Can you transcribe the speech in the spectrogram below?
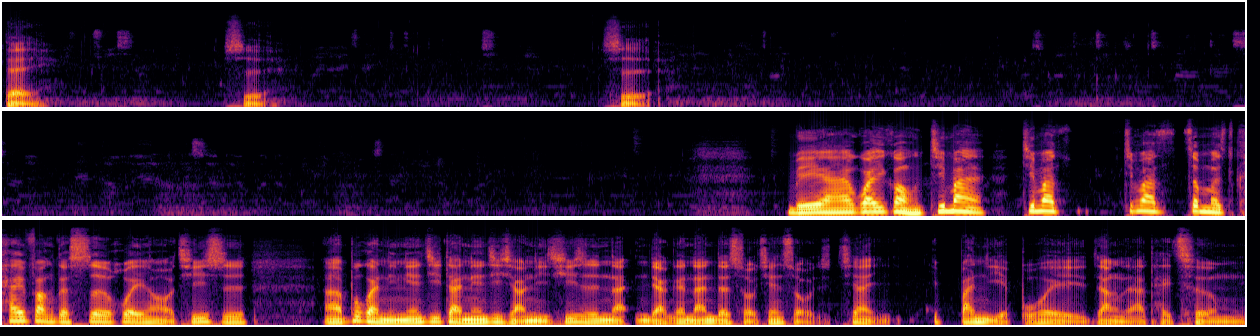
对，是。是。没啊，我一讲，起码起码起码这么开放的社会哦，其实啊，不管你年纪大年纪小，你其实男两个男的手牵手，现在一般也不会让人家太侧目。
